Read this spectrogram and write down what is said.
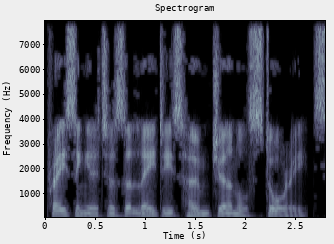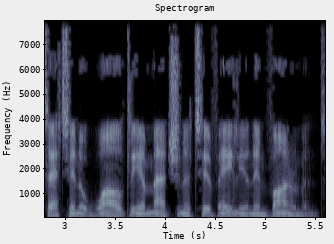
praising it as a ladies' home journal story set in a wildly imaginative alien environment.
